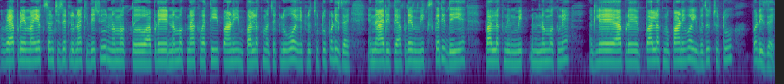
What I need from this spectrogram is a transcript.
હવે આપણે એમાં એક ચમચી જેટલું નાખી દઈશું. નમક તો આપણે નમક નાખવાથી પાણી પાલકમાં જેટલું હોય એટલું છૂટું પડી જાય. એને આ રીતે આપણે મિક્સ કરી દઈએ પાલકને મીઠ નમકને. એટલે આપણે પાલકનું પાણી હોય એ બધું છૂટું પડી જાય.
